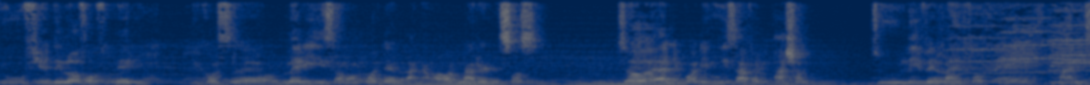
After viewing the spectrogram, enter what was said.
You will feel the love of Mary because uh, Mary is our model and our ordinary resource. So anybody who is having passion to live a life of uh, marriage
